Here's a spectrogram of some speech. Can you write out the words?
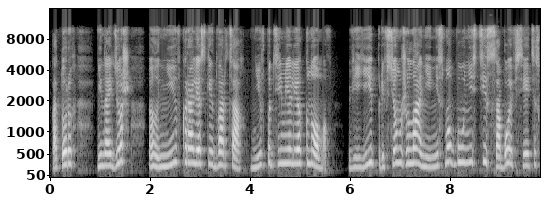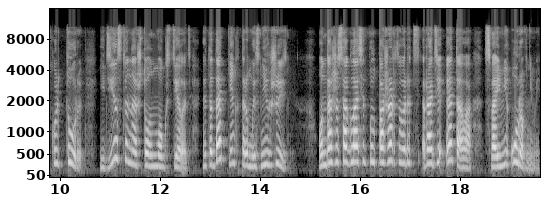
которых не найдешь э, ни в королевских дворцах, ни в подземельях гномов. Виит при всем желании не смог бы унести с собой все эти скульптуры – Единственное, что он мог сделать, это дать некоторым из них жизнь. Он даже согласен был пожертвовать ради этого своими уровнями.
